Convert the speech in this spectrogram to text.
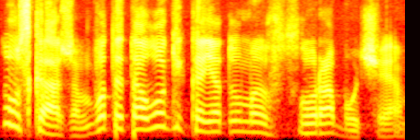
Ну, скажем, вот эта логика, я думаю, рабочая.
